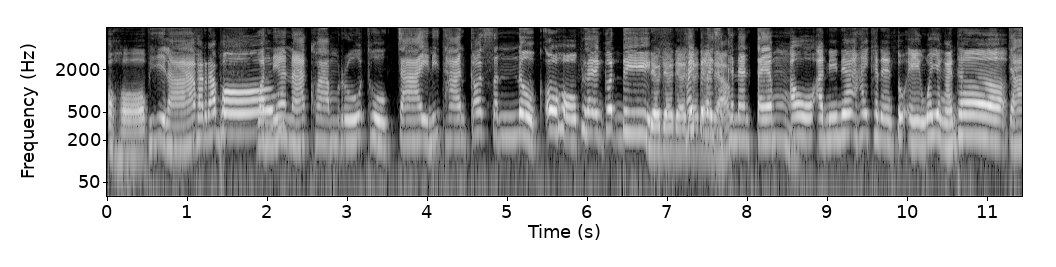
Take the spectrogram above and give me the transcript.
โอ้โห พี่ยีราฟครับผมวันเนี้ยนะความรู้ถูกใจนิทานก็สนุก โอ้โห เพลงก็ดีเดี๋ยวเดี๋ยวเดี๋ยวให้ไปเลยดี๋สิวคะแนนเต็มเอาอันนี้เนี่ยให้คะแนนตัวเองว่าอย่างนั้นเถอะจ้า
